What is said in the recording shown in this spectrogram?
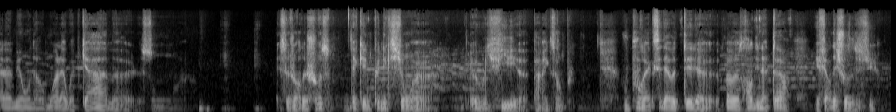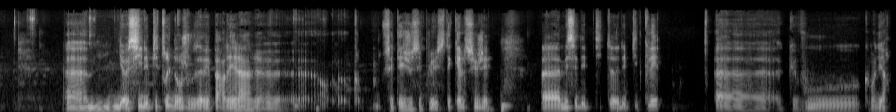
euh, mais on a au moins la webcam, euh, le son, euh, et ce genre de choses. Dès qu'il y a une connexion Wi-Fi, par exemple, vous pourrez accéder à votre, à votre ordinateur et faire des choses dessus. Il y a aussi les petits trucs dont je vous avais parlé là, c'était, je sais plus, c'était quel sujet, euh, mais c'est des petites, des petites clés euh, que vous, comment dire,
